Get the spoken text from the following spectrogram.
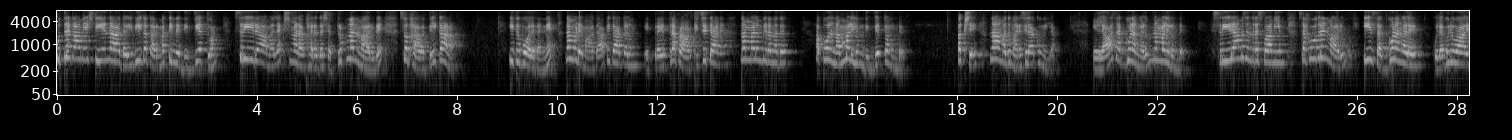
പുത്രകാമേഷ്ടി എന്ന ആ ദൈവിക കർമ്മത്തിന്റെ ദിവ്യത്വം ശ്രീരാമ ലക്ഷ്മണ ഭരത ശത്രുഘ്നന്മാരുടെ സ്വഭാവത്തിൽ കാണാം. ഇതുപോലെ തന്നെ നമ്മുടെ മാതാപിതാക്കളും എത്രയെത്ര പ്രാർത്ഥിച്ചിട്ടാണ് നമ്മളും പിറന്നത്? അപ്പോൾ നമ്മളിലും ദിവ്യത്വമുണ്ട്. പക്ഷെ നാം അത് മനസ്സിലാക്കുന്നില്ല. എല്ലാ സദ്ഗുണങ്ങളും നമ്മളിലുണ്ട്. ശ്രീരാമചന്ദ്രസ്വാമിയും സഹോദരന്മാരും ഈ സദ്ഗുണങ്ങളെ കുലഗുരുവായ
